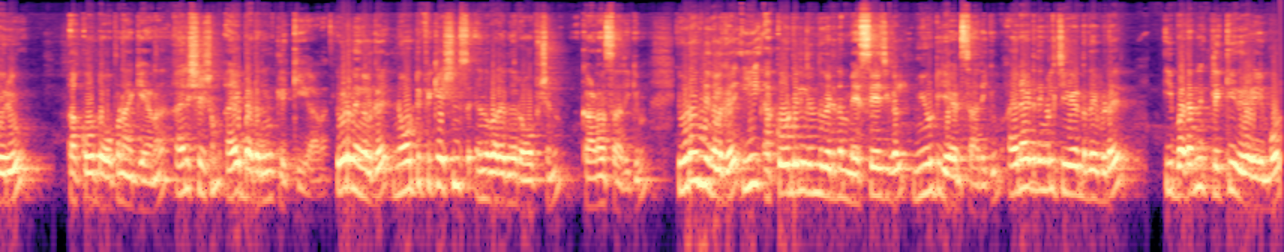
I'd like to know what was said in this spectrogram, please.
ഒരു അക്കൗണ്ട് ഓപ്പൺ ആക്കിയാണ്. അതിനുശേഷം ഐ ബട്ടണിൽ ക്ലിക്ക് ചെയ്യുകയാണ്. ഇവിടെ നിങ്ങൾക്ക് നോട്ടിഫിക്കേഷൻസ് എന്ന് പറയുന്ന ഒരു ഓപ്ഷൻ കാണാൻ സാധിക്കും. ഇവിടെ നിങ്ങൾക്ക് ഈ അക്കൗണ്ടിൽ നിന്ന് വരുന്ന മെസ്സേജുകൾ മ്യൂട്ട് ചെയ്യാൻ സാധിക്കും. അതിനായിട്ട് നിങ്ങൾ ചെയ്യേണ്ടത് ഇവിടെ ഈ ബട്ടൺ ക്ലിക്ക് ചെയ്ത് കഴിയുമ്പോൾ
